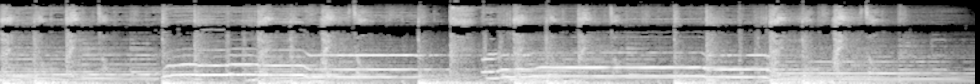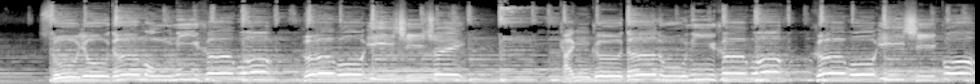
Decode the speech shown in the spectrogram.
嘿，嘿，走，嘿，嘿，走，嘿，嘿，走，嘿，嘿，所有的梦，你和我，和我一起追；坎坷的路，你和我，和我一起过。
